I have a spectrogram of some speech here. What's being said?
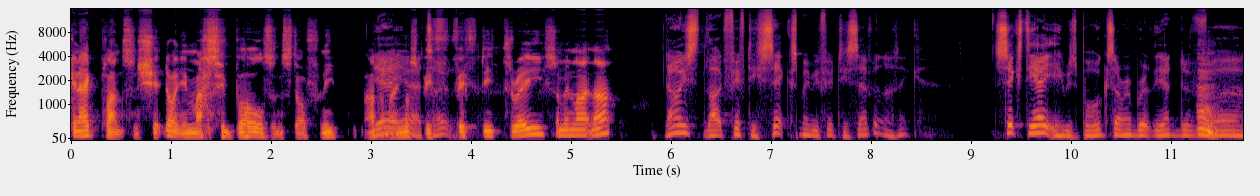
eggplants and shit, don't you? Massive balls and stuff. And he, I don't Yeah, know, he must yeah, be totally. 53, something like that. No, he's like 56, maybe 57, I think. 68 he was born, because I remember at the end of Hmm. uh,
